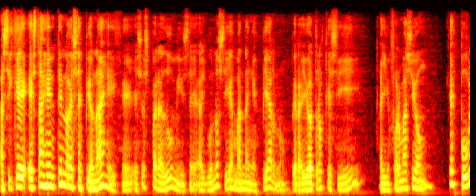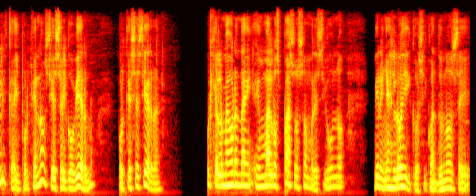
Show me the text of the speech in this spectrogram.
Así que esta gente no es espionaje, eso es para dummies. Eh, algunos sí mandan espiar, ¿no? Pero hay otros que sí hay información que es pública y ¿por qué no? Si es el gobierno, ¿por qué se cierra? Porque a lo mejor anda en, malos pasos, hombre. Si uno, miren, es lógico, si cuando uno se,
